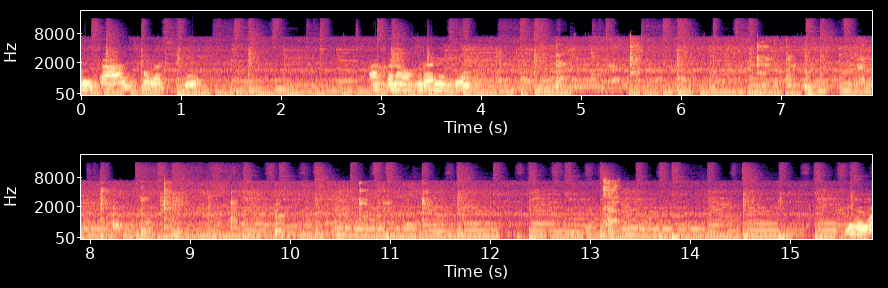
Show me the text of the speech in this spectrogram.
ಒಂದು ಕಾಲು ಸ್ಪೂನ್ ಅಷ್ಟು ಹಾಕೋಣ ಒಗ್ಗರಣೆಗೆ ಇವಾಗ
